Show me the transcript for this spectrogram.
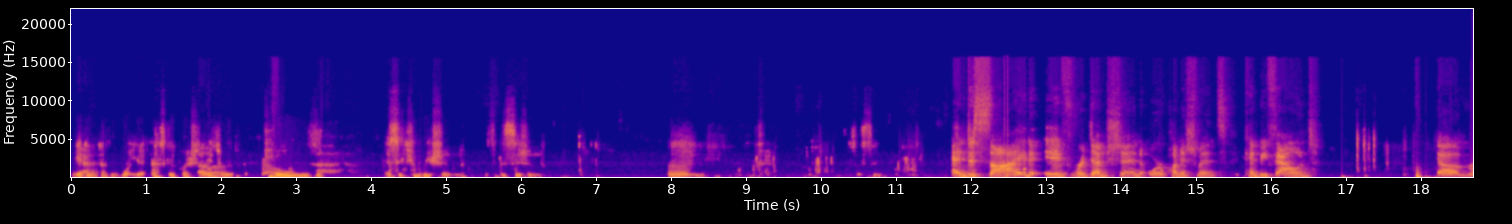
Yeah. doesn't want you to ask a question. Um, to pose a situation it's a decision. Um, okay. What's this thing? and decide if redemption or punishment can be found um,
